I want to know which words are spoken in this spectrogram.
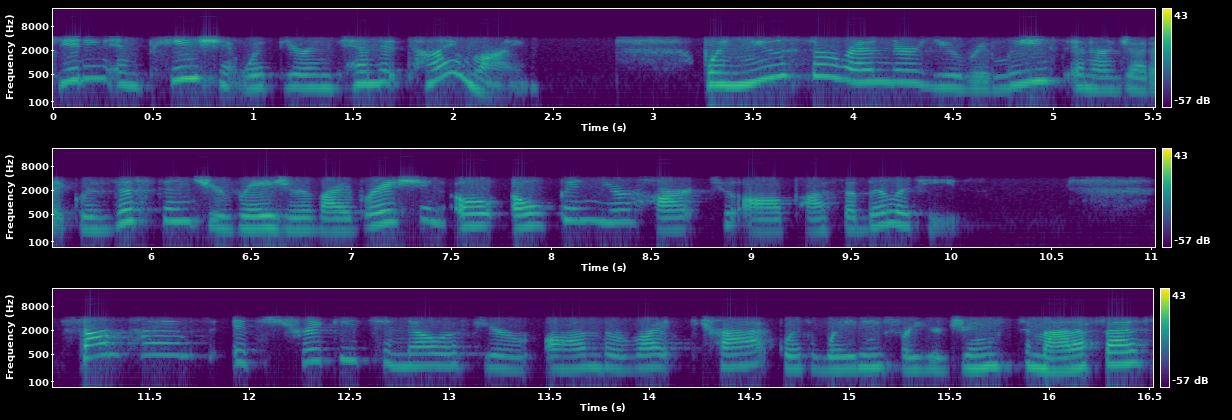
getting impatient with your intended timeline. When you surrender, you release energetic resistance, you raise your vibration, open your heart to all possibilities. Sometimes it's tricky to know if you're on the right track with waiting for your dreams to manifest,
